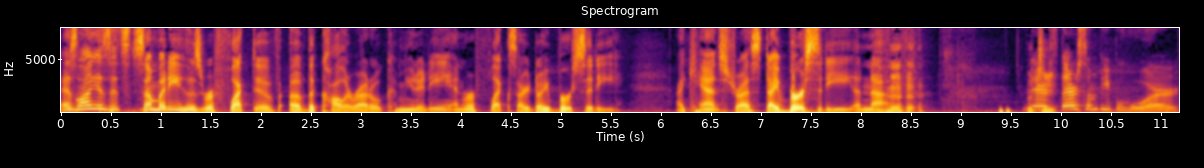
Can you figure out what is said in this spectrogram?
As long as it's somebody who's reflective of the Colorado community and reflects our diversity. I can't stress diversity enough. But There's you- there are some people who are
